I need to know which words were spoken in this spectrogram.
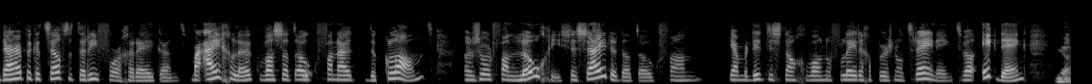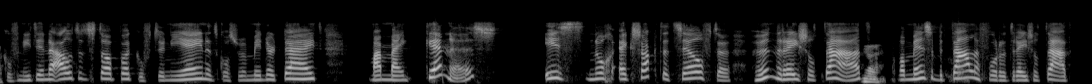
Daar heb ik hetzelfde tarief voor gerekend. Maar eigenlijk was dat ook vanuit de klant een soort van logisch. Ze zeiden dat ook van, ja, maar dit is dan gewoon een volledige personal training. Terwijl ik denk, ja. ik hoef niet in de auto te stappen, ik hoef er niet heen, het kost me minder tijd. Maar mijn kennis is nog exact hetzelfde. Hun resultaat, ja. want mensen betalen voor het resultaat,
